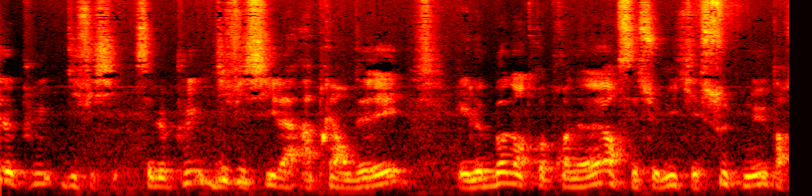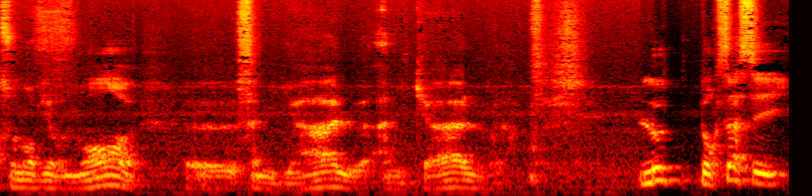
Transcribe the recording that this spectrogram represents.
le plus difficile. C'est le plus difficile à appréhender. Et le bon entrepreneur, c'est celui qui est soutenu par son environnement euh, familial, amical. Voilà. donc ça, c'est, il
